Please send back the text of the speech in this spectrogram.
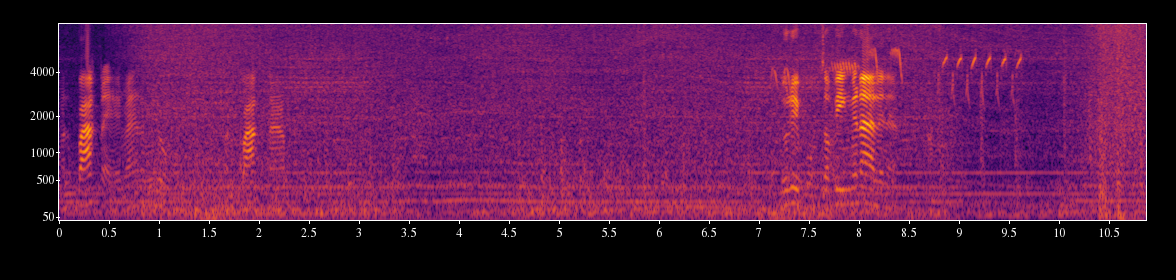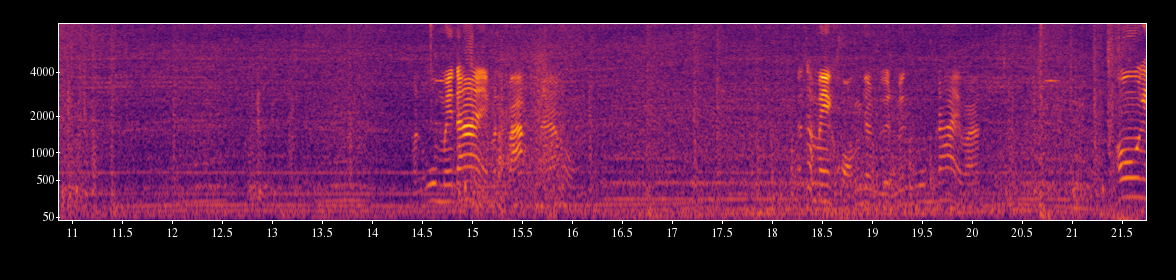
มัน บั๊กเนี่ยเห็นไหมท่านผู้ชมมันบั๊กนะครับดูดิผมสวิงไม่ได้เลยเนี่ยมันอุ้มไม่ได้มันบั๊กนะผมแล้วทำไมของอย่างอื่นมันอุ้มได้วะโอเค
